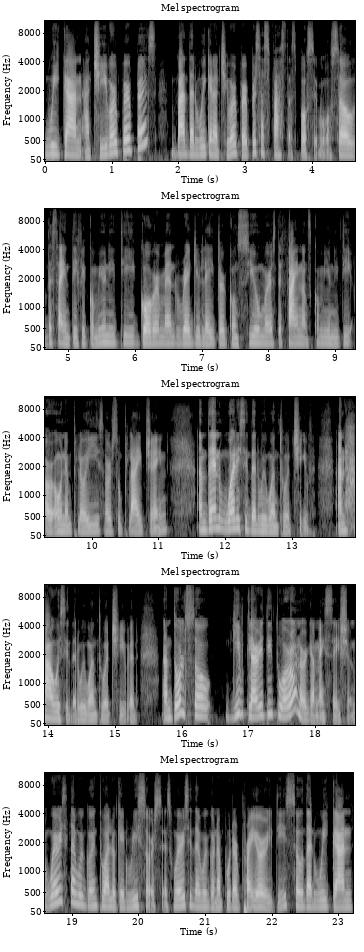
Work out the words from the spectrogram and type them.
we can achieve our purpose, but that we can achieve our purpose as fast as possible. So, the scientific community, government, regulator, consumers, the finance community, our own employees, our supply chain. And then, what is it that we want to achieve? And how is it that we want to achieve it? And also, give clarity to our own organization. Where is it that we're going to allocate resources? Where is it that we're going to put our priorities so that we can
